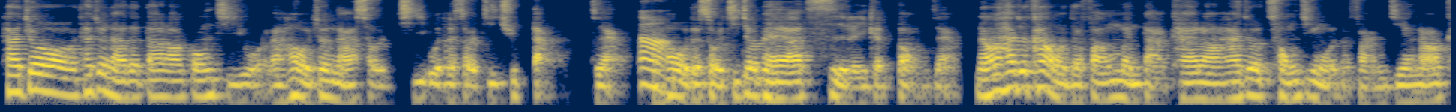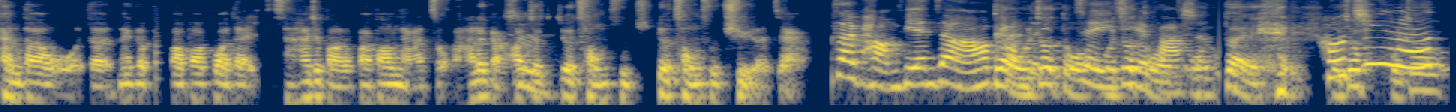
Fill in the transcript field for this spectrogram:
他就他就拿着刀然后攻击我，然后我就拿手机我的手机去挡这样，然后我的手机就被他刺了一个洞这样，然后他就看我的房门打开了，他就冲进我的房间，然后看到我的那个包包挂在椅子上，他就把我的包包拿走，然后他就赶快就就冲出去，又冲出去了这样，在旁边这样，然后对，我就躲，我就躲，对，好惊人。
